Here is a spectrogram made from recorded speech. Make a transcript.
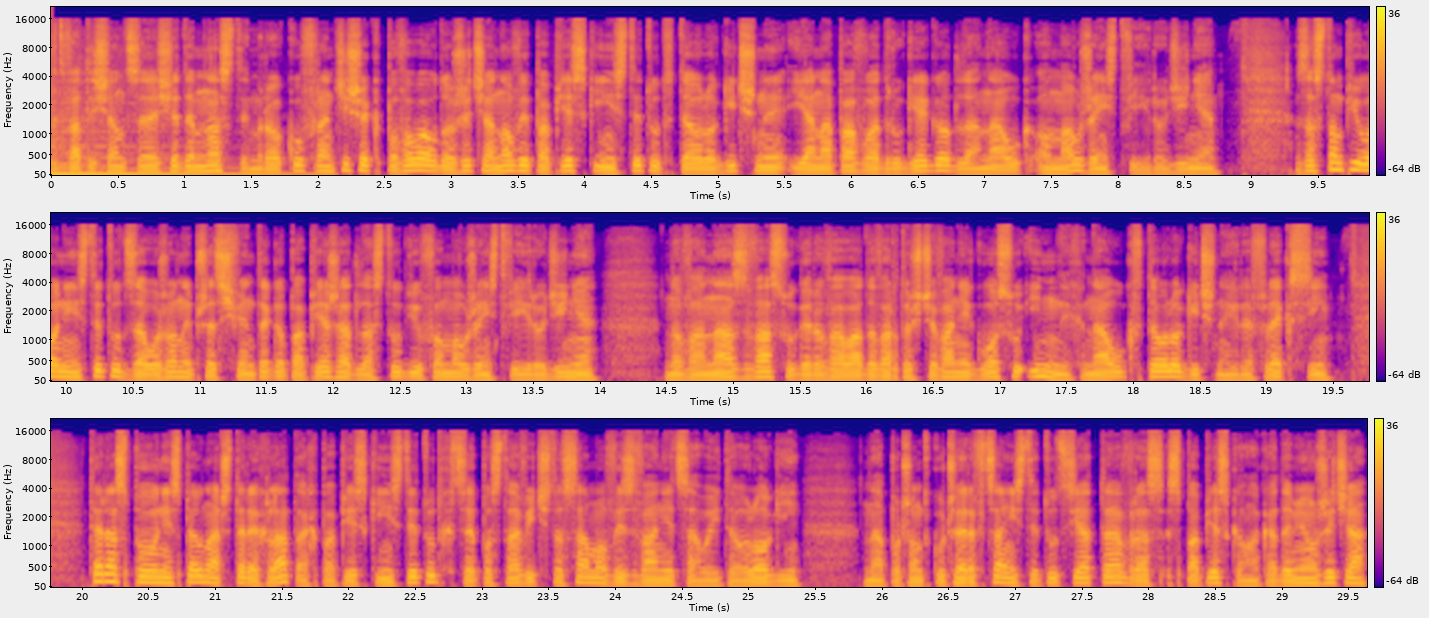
W 2017 roku Franciszek powołał do życia nowy papieski Instytut Teologiczny Jana Pawła II dla nauk o małżeństwie i rodzinie. Zastąpił on instytut założony przez świętego papieża dla studiów o małżeństwie i rodzinie. Nowa nazwa sugerowała dowartościowanie głosu innych nauk w teologicznej refleksji. Teraz po niespełna czterech latach papieski instytut chce postawić to samo wyzwanie całej teologii. Na początku czerwca instytucja ta wraz z Papieską Akademią Życia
